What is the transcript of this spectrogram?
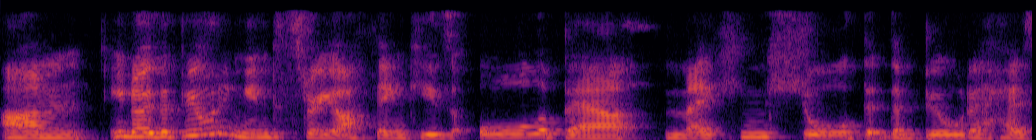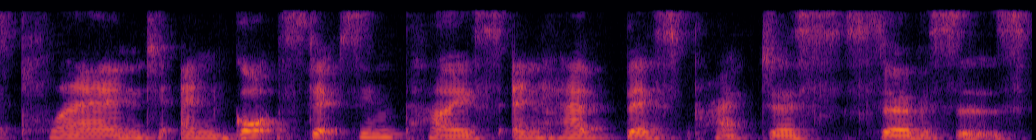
Um, you know, the building industry, I think, is all about making sure that the builder has planned and got steps in place and have best practice services.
